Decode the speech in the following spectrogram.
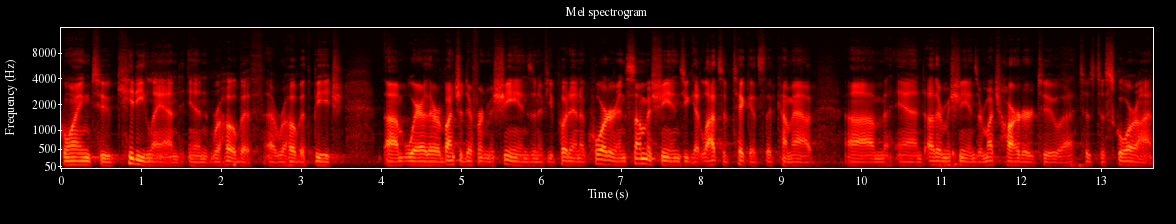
going to Kiddieland in Rehoboth, uh, Rehoboth Beach, um, where there are a bunch of different machines. And if you put in a quarter in some machines, you get lots of tickets that come out. Um, and other machines are much harder to, uh, to, to, score on.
